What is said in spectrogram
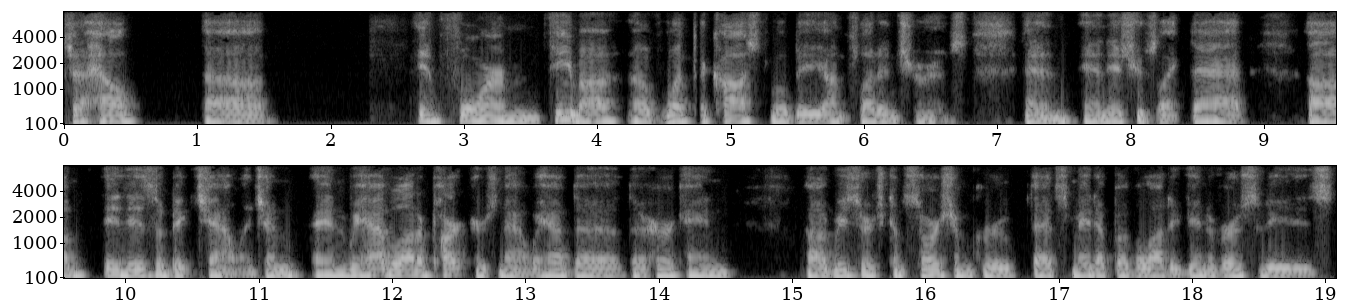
to help uh, inform FEMA of what the cost will be on flood insurance and, and issues like that. Um, it is a big challenge. And, and we have a lot of partners now. We have the, the Hurricane uh, Research Consortium group that's made up of a lot of universities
